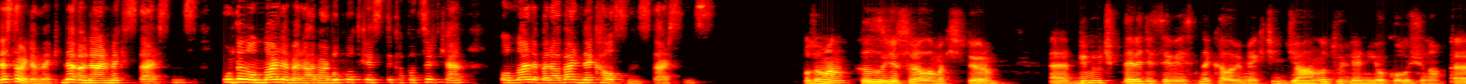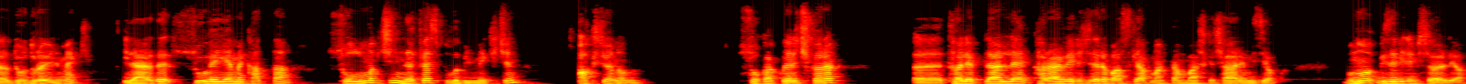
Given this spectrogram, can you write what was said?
ne söylemek, ne önermek istersiniz? Buradan onlarla beraber bu podcast'i kapatırken onlarla beraber ne kalsın istersiniz? O zaman hızlıca sıralamak istiyorum. Ee, bir buçuk derece seviyesinde kalabilmek için canlı türlerin yok oluşunu e, durdurabilmek, ileride su ve yemek hatta solumak için nefes bulabilmek için aksiyon alın. Sokaklara çıkarak e, taleplerle karar vericilere baskı yapmaktan başka çaremiz yok. Bunu bize bilim söylüyor.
